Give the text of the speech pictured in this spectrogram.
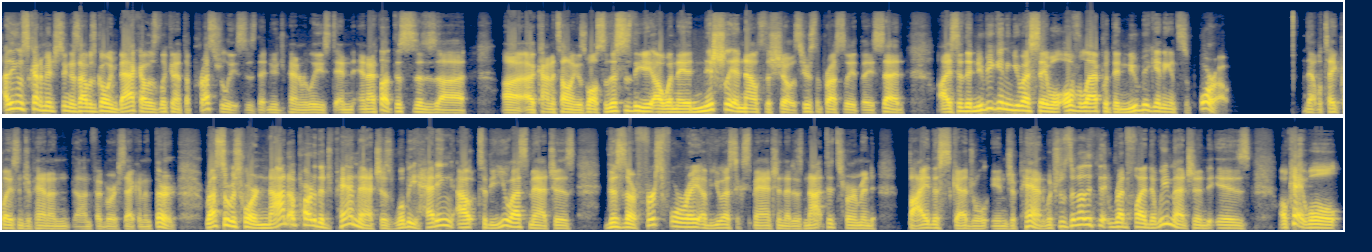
I think it was kind of interesting as I was going back. I was looking at the press releases that New Japan released, and and I thought this is uh, uh kind of telling as well. So this is the uh, when they initially announced the shows. Here's the press release they said. I said the New Beginning USA will overlap with the New Beginning in Sapporo that will take place in Japan on, on February 2nd and 3rd. Wrestlers who are not a part of the Japan matches will be heading out to the US matches. This is our first foray of US expansion that is not determined by the schedule in Japan, which was another th- red flag that we mentioned is okay, well,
